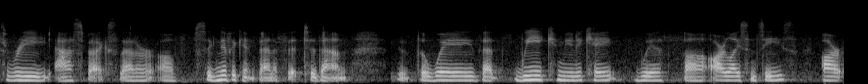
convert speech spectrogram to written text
three aspects that are of significant benefit to them. The way that we communicate with uh, our licensees, our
